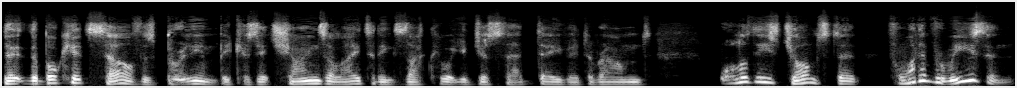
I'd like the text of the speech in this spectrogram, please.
the, the book itself is brilliant because it shines a light on exactly what you've just said, David, around all of these jobs that, for whatever reason,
